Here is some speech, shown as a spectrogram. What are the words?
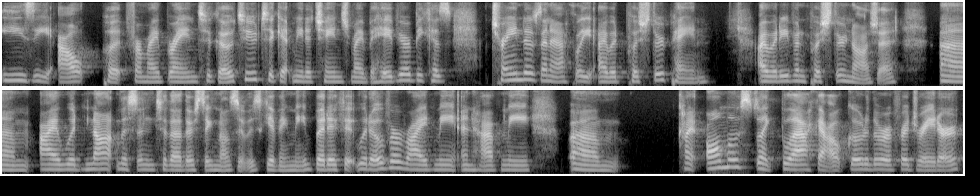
easy output for my brain to go to to get me to change my behavior because trained as an athlete, I would push through pain. I would even push through nausea. Um, I would not listen to the other signals it was giving me, but if it would override me and have me um, kind of almost like blackout, go to the refrigerator,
